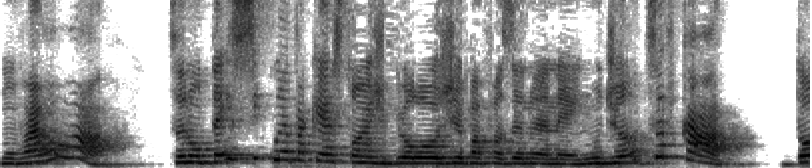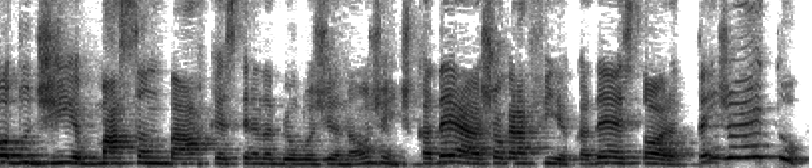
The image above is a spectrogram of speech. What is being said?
Não vai rolar. Você não tem 50 questões de biologia para fazer no Enem. Não adianta você ficar todo dia maçando barco estreando da biologia, não, gente. Cadê a geografia? Cadê a história? Tem jeito.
